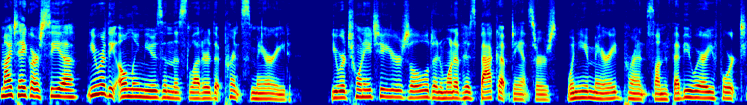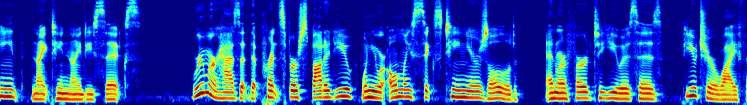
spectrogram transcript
Mayte Garcia, you were the only muse in this letter that Prince married, you were 22 years old and one of his backup dancers when you married Prince on February 14, 1996. Rumor has it that Prince first spotted you when you were only 16 years old and referred to you as his future wife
